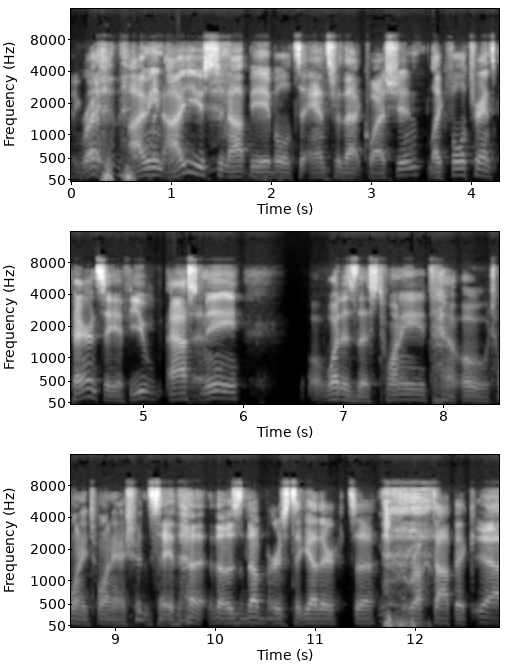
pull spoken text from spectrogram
Like, right. I mean, I used to not be able to answer that question. Like full transparency, if you asked yeah. me, what is this 20 oh 2020 i shouldn't say the, those numbers together it's a, rough topic yeah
